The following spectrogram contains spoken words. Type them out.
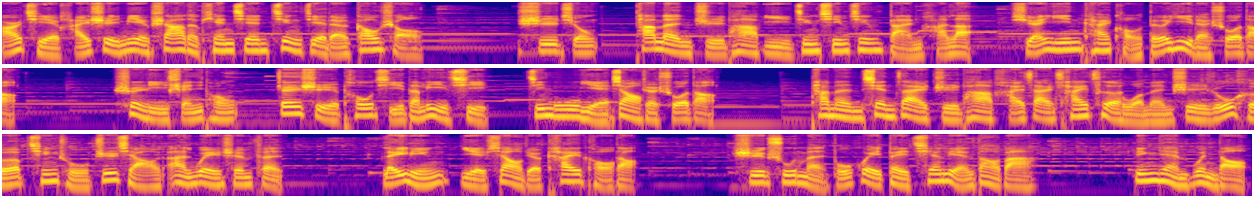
而且还是灭杀的天仙境界的高手。师兄，他们只怕已经心惊胆寒了。玄阴开口得意的说道：“顺利神通，真是偷袭的利器。”金乌也笑着说道：“他们现在只怕还在猜测我们是如何清楚知晓暗卫身份。”雷灵也笑着开口道。师叔们不会被牵连到吧？冰燕问道。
